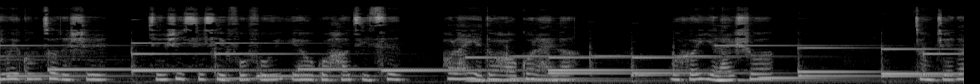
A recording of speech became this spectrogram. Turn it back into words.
因为工作的事，情绪起起伏伏也有过好几次，后来也都熬过来了。我和以来说，总觉得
